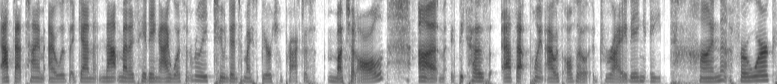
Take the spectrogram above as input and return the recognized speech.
At that time, I was again not meditating. I wasn't really tuned into my spiritual practice much at all um, because at that point, I was also driving a ton for work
